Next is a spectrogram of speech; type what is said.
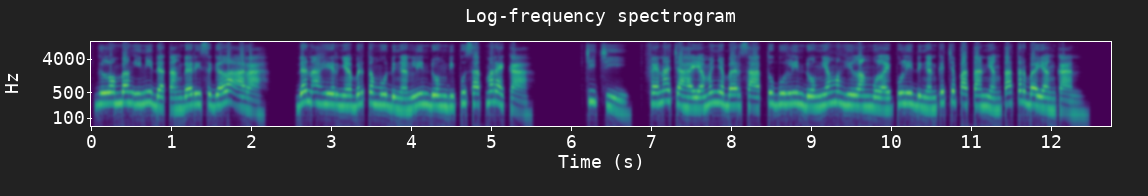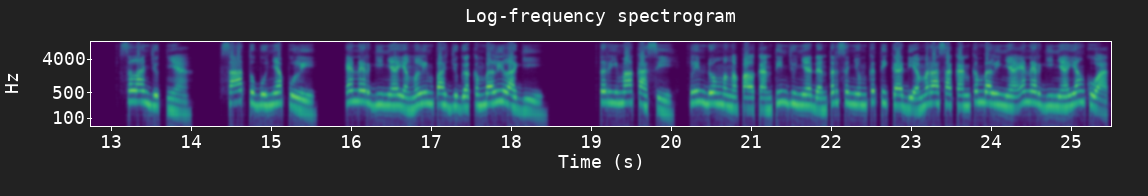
Gelombang ini datang dari segala arah, dan akhirnya bertemu dengan Lindung di pusat mereka. Cici, vena cahaya menyebar saat tubuh Lindung yang menghilang mulai pulih dengan kecepatan yang tak terbayangkan. Selanjutnya, saat tubuhnya pulih, energinya yang melimpah juga kembali lagi. Terima kasih. Lindong mengepalkan tinjunya dan tersenyum ketika dia merasakan kembalinya energinya yang kuat.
